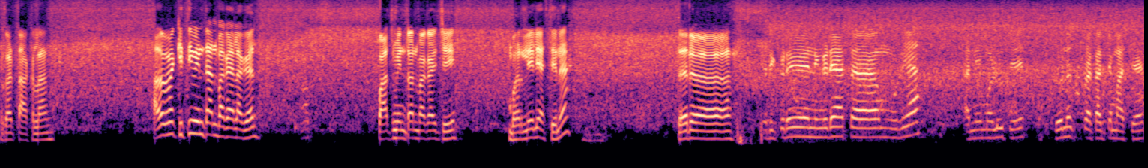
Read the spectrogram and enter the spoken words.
बघा टाकला. आता मग किती मिनिटांनी बघायला लागेल? पाच मिनिटांनी बघायची. भरलेली असते ना? तर इकडे निंगड्यात मुऱ्या आणि मळूचे दोनच प्रकारचे मासे आहेत.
